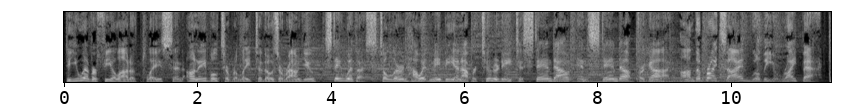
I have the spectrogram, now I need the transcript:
Do you ever feel out of place and unable to relate to those around you? Stay with us to learn how it may be an opportunity to stand out and stand up for God. On the bright side, we'll be right back.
